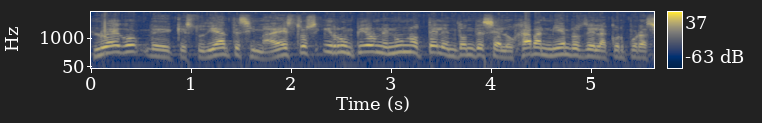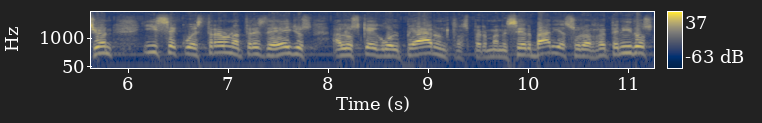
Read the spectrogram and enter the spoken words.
luego de que estudiantes y maestros irrumpieron en un hotel en donde se alojaban miembros de la corporación y secuestraron a tres de ellos, a los que golpearon tras permanecer varias horas retenidos,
